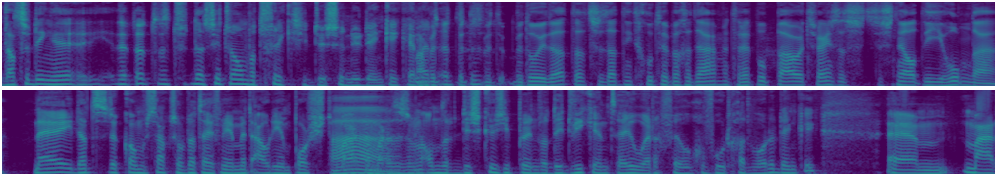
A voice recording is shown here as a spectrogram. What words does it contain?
dat soort dingen, eh, dat, dat, dat, daar zit wel wat frictie tussen nu, denk ik. En Maar het- bed- het- bed- bedoel je dat? Dat ze dat niet goed hebben gedaan met Red Bull Powertrains? Dat ze te snel die Honda... nee, dat is, daar komen we straks op. Dat heeft meer met Audi en Porsche te maken. Ah. Maar dat is een ander discussiepunt wat dit weekend heel erg veel gevoerd gaat worden, denk ik. Ehm, maar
